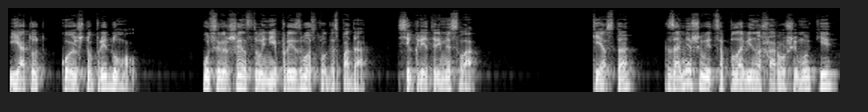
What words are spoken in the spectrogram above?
Я тут кое-что придумал. Усовершенствование производства, господа. Секрет ремесла. Тесто замешивается половина хорошей муки,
